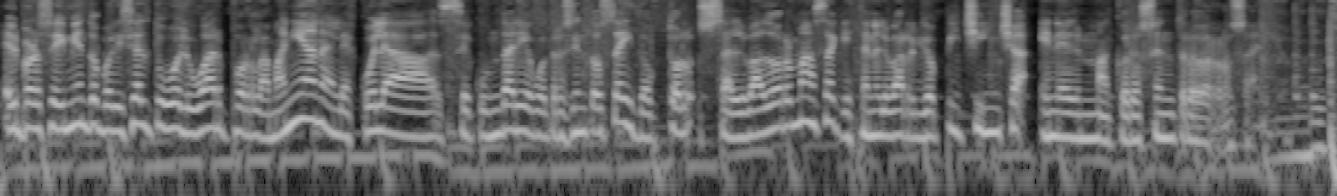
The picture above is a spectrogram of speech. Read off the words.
El procedimiento policial tuvo lugar por la mañana en la escuela secundaria 406, doctor Salvador Maza, que está en el barrio Pichincha, en el macrocentro de Rosario.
